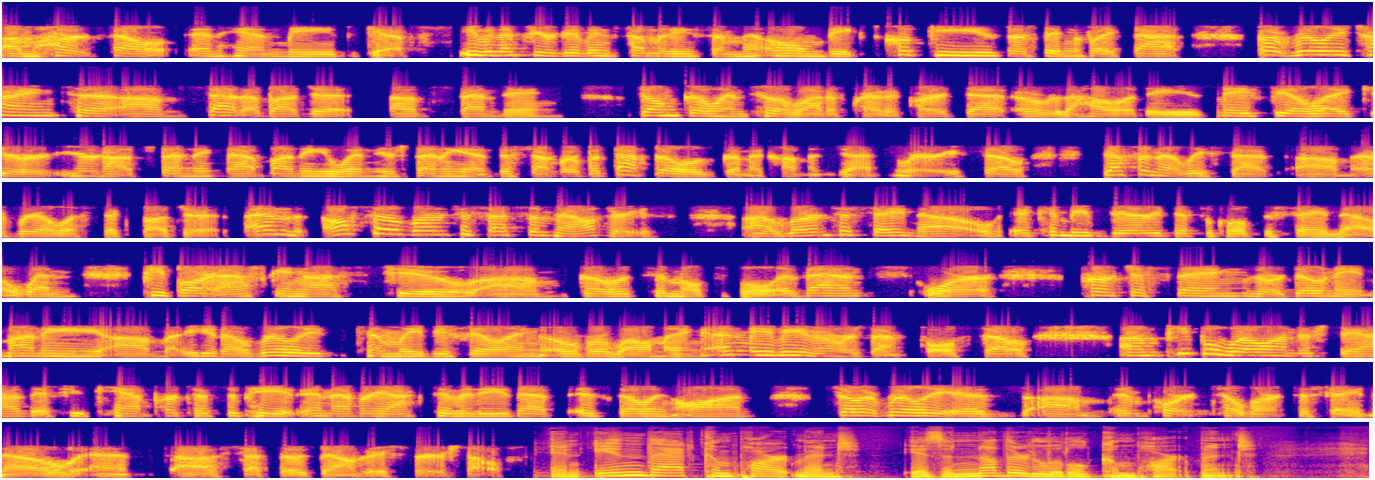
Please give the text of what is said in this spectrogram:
um, heartfelt and handmade gifts, even if you're giving somebody some home baked cookies or things like that. But really trying to um, set a budget of spending don't go into a lot of credit card debt over the holidays. may feel like you're you're not spending that money when you're spending it in December, but that bill is going to come in January. So definitely set um, a realistic budget, and also learn to set some boundaries. Uh, learn to say no. It can be very difficult to say no when people are asking us to um, go to multiple events or purchase things or donate money, um, you know, really can leave you feeling overwhelming and maybe even resentful. So um, people will understand if you can't participate in every activity that is going on. So it really is um, important to learn to say no and uh, set those boundaries for yourself. And in that compartment is another little compartment.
